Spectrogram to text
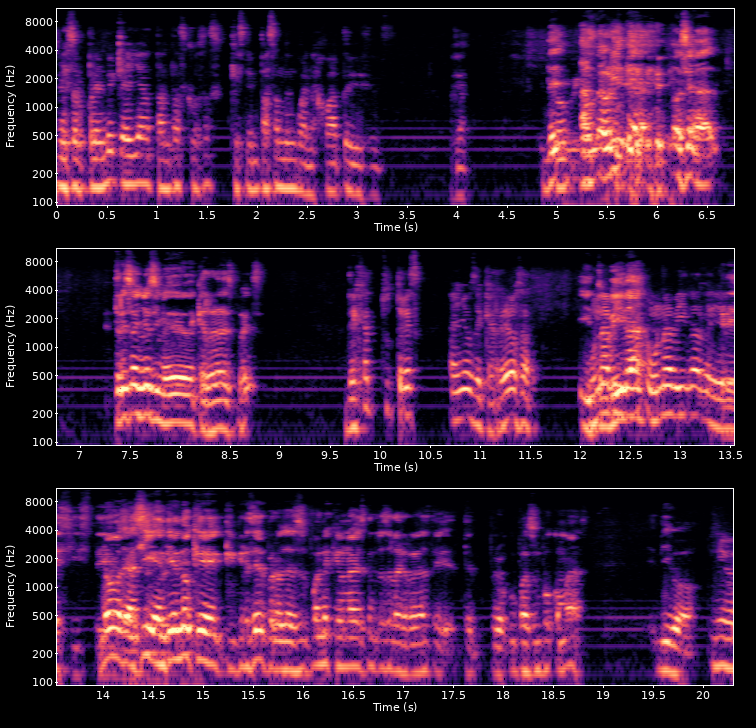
me sorprende que haya tantas cosas que estén pasando en Guanajuato y dices, De- hasta ahorita, o sea, tres años y medio de carrera después, deja tú tres años de carrera, o sea, y una tu vida, vida... una vida de... Creciste. No, o sea, sí, entiendo que, que crecer, pero o sea, se supone que una vez que entras a la carrera te, te preocupas un poco más. Digo, Digo,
